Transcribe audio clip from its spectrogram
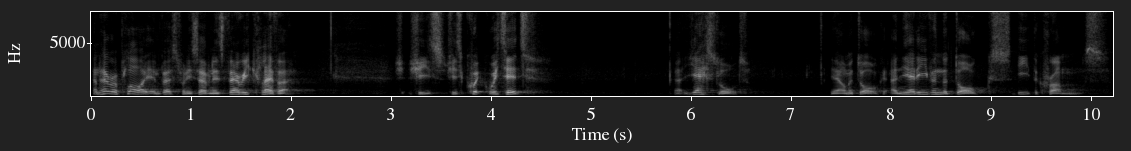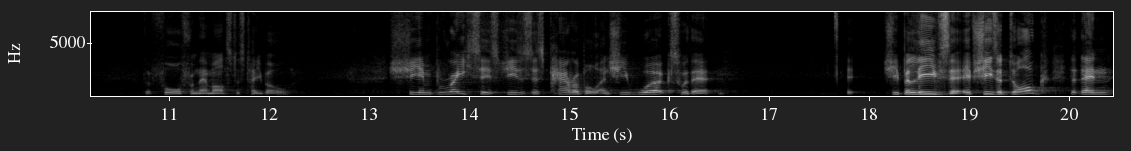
And her reply in verse 27 is very clever. She's, she's quick witted. Uh, yes, Lord. Yeah, I'm a dog. And yet, even the dogs eat the crumbs that fall from their master's table. She embraces Jesus' parable and she works with it. it. She believes it. If she's a dog, that then,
